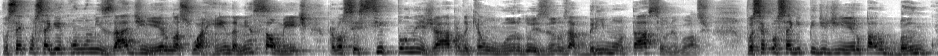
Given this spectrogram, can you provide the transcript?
você consegue economizar dinheiro na sua renda mensalmente para você se planejar para daqui a um ano, dois anos abrir e montar seu negócio. Você consegue pedir dinheiro para o banco.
